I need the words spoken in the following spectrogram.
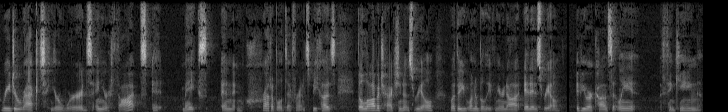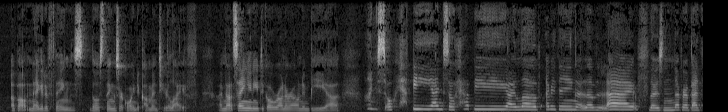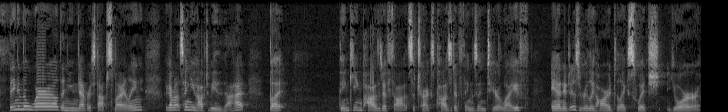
redirect your words and your thoughts, it makes an incredible difference because the law of attraction is real. Whether you want to believe me or not, it is real. If you are constantly thinking about negative things, those things are going to come into your life. I'm not saying you need to go run around and be, uh, I'm so happy, I'm so happy, I love everything, I love life, there's never a bad thing in the world, and you never stop smiling. Like, I'm not saying you have to be that, but thinking positive thoughts attracts positive things into your life and it is really hard to like switch your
